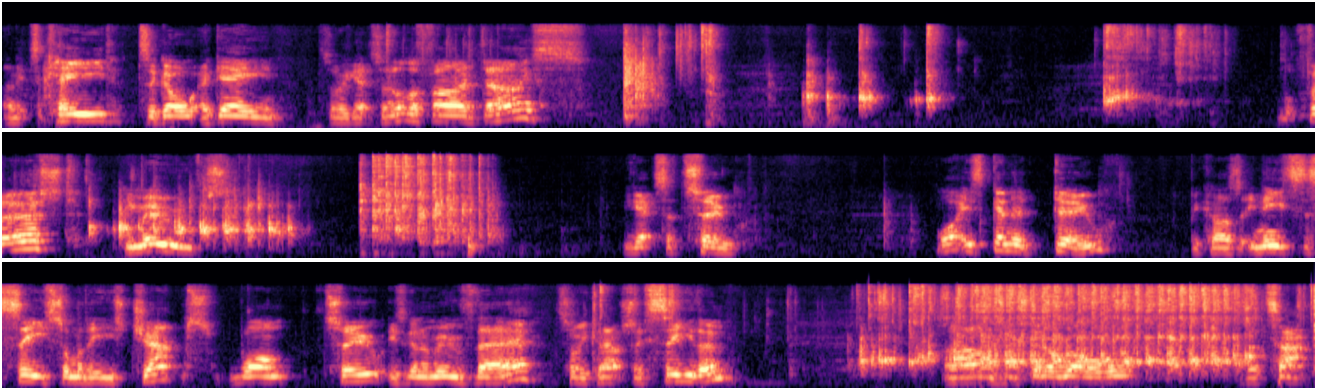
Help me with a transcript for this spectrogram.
and it's Cade to go again. So he gets another five dice. But first, he moves. He gets a two. What he's going to do, because he needs to see some of these chaps, one, two, he's going to move there so he can actually see them. And he's going to roll the attack.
